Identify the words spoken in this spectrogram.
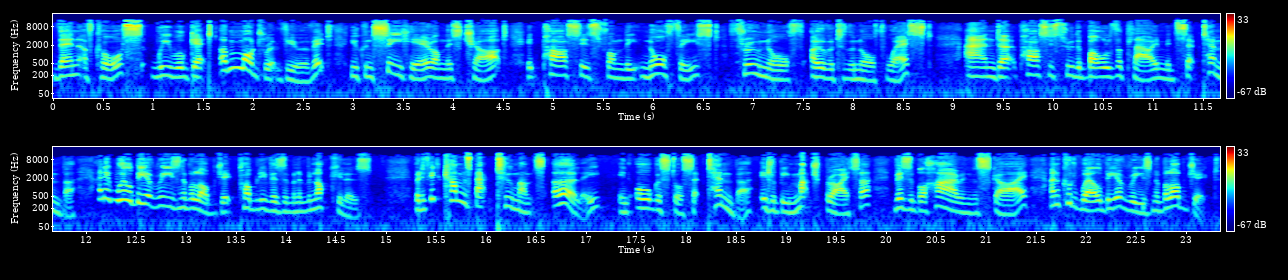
then of course we will get a moderate view of it. You can see here on this chart it passes from the northeast through north over to the northwest and uh, passes through the bowl of the plough in mid-September. And it will be a reasonable object, probably visible in binoculars. But if it comes back two months early, in August or September, it'll be much brighter, visible higher in the sky, and could well be a reasonable object.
